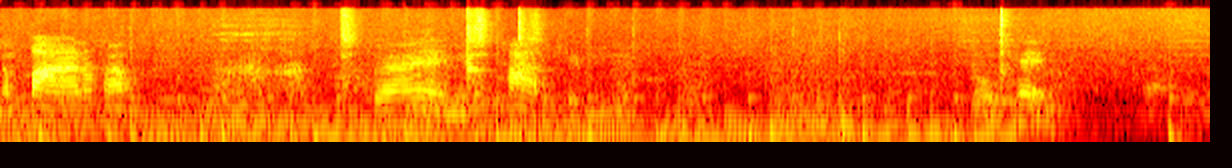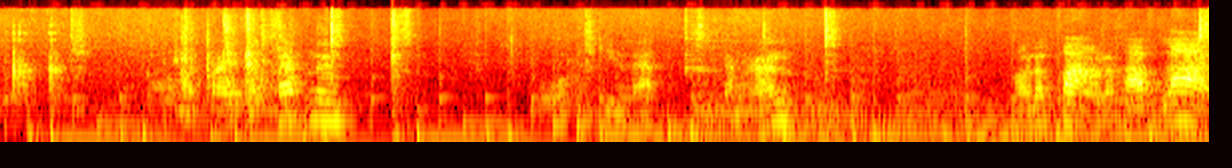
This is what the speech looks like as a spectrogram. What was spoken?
น้ำปลานะครับ เพื่อให้มีรสชาติเค็มนิดหนึ่งโอเคผัดไปสักแป๊บหนึ่งโอ้กินแล้วจากนั้นเอาน้ำเปล่านะครับราด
